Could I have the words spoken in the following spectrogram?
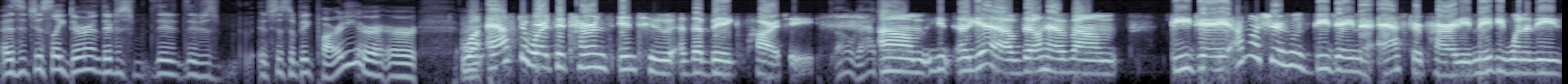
is it just like during they're just they're, they're just it's just a big party or or well, afterwards it turns into the big party. oh gotcha Um, you, uh, yeah, they'll have um DJ. I'm not sure who's DJing the after party. Maybe one of these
